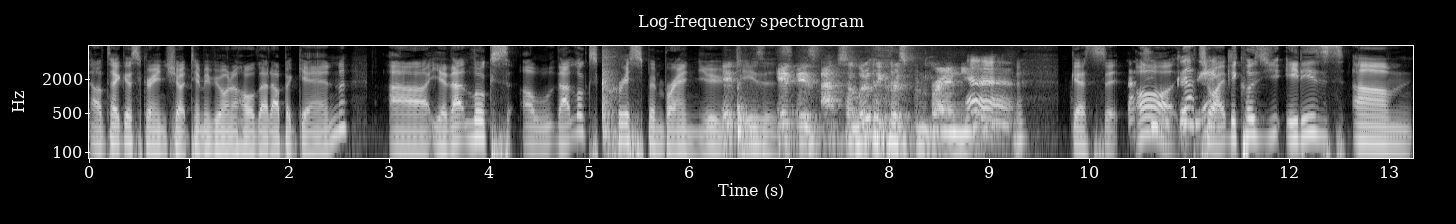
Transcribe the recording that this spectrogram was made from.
I'll take a screenshot, Tim, if you want to hold that up again. Uh, yeah, that looks. Uh, that looks crisp and brand new. It, Jesus. it is absolutely crisp and brand new. Yeah. Guess it. That's oh, that's nick. right. Because you, it is. Um,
